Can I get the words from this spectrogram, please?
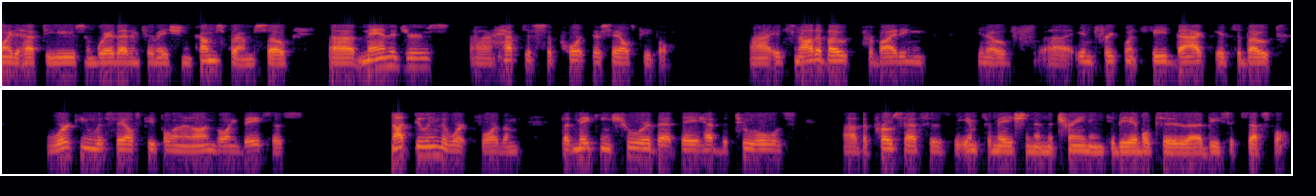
going to have to use and where that information comes from. So uh, managers uh, have to support their salespeople. Uh, it's not about providing, you know, uh, infrequent feedback. It's about working with salespeople on an ongoing basis, not doing the work for them, but making sure that they have the tools uh, the processes, the information, and the training to be able to uh, be successful.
